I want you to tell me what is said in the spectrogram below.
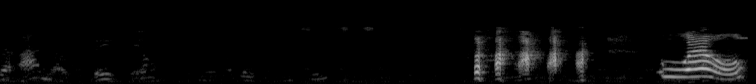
that I know, they, they don't care about their suits. well,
